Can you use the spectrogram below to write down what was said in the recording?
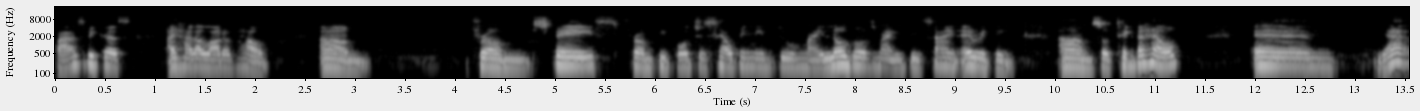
fast because i had a lot of help um, from space, from people just helping me do my logos, my design, everything. Um, so take the help and yeah,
